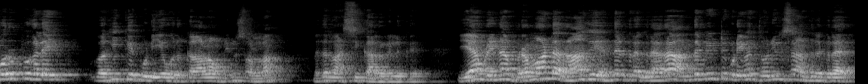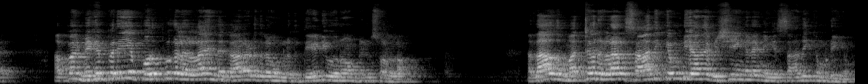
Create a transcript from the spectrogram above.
பொறுப்புகளை வகிக்கக்கூடிய ஒரு காலம் அப்படின்னு சொல்லலாம் மிதராசிக்காரர்களுக்கு. ஏன் அப்படின்னா பிரம்மாண்ட ராகு எந்த இடத்துல இருக்கிறாரோ அந்த வீட்டுக்குடையவன் தொழில் சார்ந்து இருக்கிறார் அப்போ மிகப்பெரிய பொறுப்புகள் எல்லாம் இந்த காலகட்டத்தில் உங்களுக்கு தேடி வரும் அப்படின்னு சொல்லலாம். அதாவது மற்றவர்களால் சாதிக்க முடியாத விஷயங்களை நீங்கள் சாதிக்க முடியும்.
